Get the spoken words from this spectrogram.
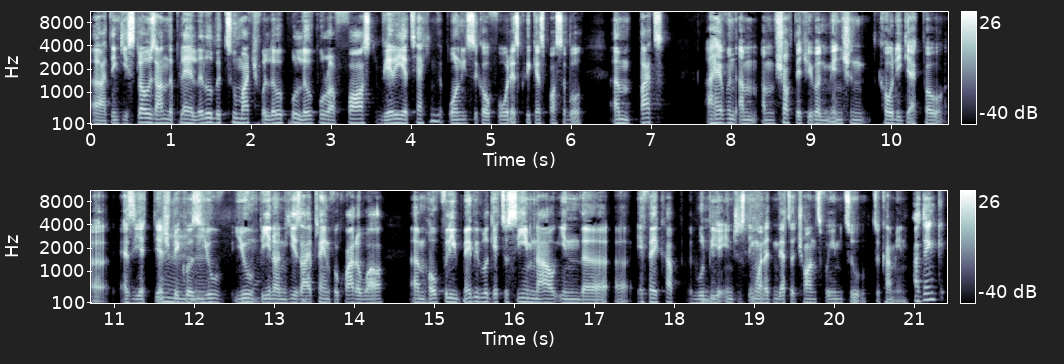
Uh, I think he slows down the play a little bit too much for Liverpool. Liverpool are fast, very attacking. The ball needs to go forward as quick as possible. Um, but I haven't. I'm I'm shocked that you haven't mentioned Cody Gakpo uh, as yet, Dish, because you've you've been on his eye train for quite a while. Um, hopefully, maybe we'll get to see him now in the uh, FA Cup. It would be an interesting one. I think that's a chance for him to to come in. I think.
